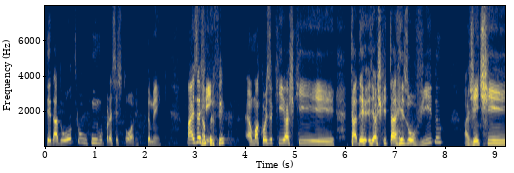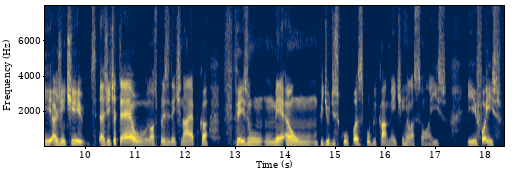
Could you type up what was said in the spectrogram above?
ter dado outro rumo para essa história também. Mas, enfim. Não, é uma coisa que acho que tá, acho que tá resolvido. A gente, a gente, a gente até o nosso presidente na época fez um, um, um, um pediu desculpas publicamente em relação a isso e foi isso.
